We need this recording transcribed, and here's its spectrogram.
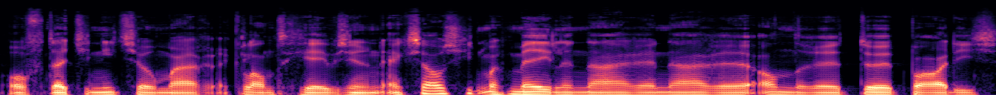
of dat je niet zomaar klantgegevens in een Excel-sheet mag mailen naar, naar andere third parties.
